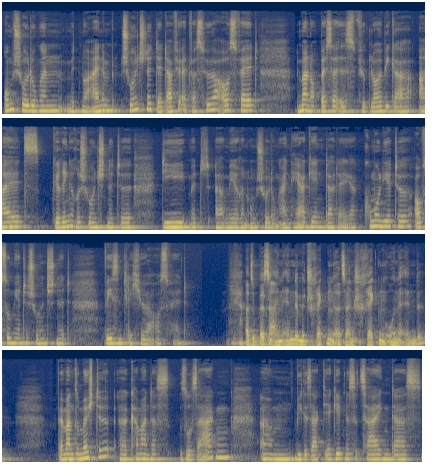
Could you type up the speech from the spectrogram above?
Umschuldungen mit nur einem Schuldenschnitt, der dafür etwas höher ausfällt, immer noch besser ist für Gläubiger als geringere Schuldenschnitte, die mit äh, mehreren Umschuldungen einhergehen, da der ja kumulierte, aufsummierte Schuldenschnitt wesentlich höher ausfällt. Also besser ein Ende mit Schrecken als ein Schrecken ohne Ende? Wenn man so möchte, äh, kann man das so sagen. Ähm, wie gesagt, die Ergebnisse zeigen, dass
